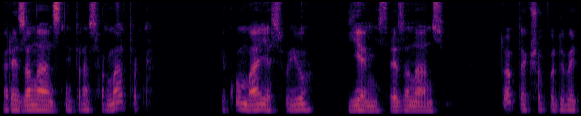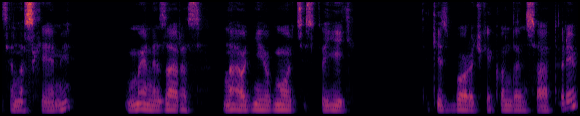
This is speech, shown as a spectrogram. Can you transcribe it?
резонансний трансформатор, яку має свою ємність резонансу. Тобто, якщо подивитися на схемі, у мене зараз на одній обмотці стоїть такі зборочки конденсаторів,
